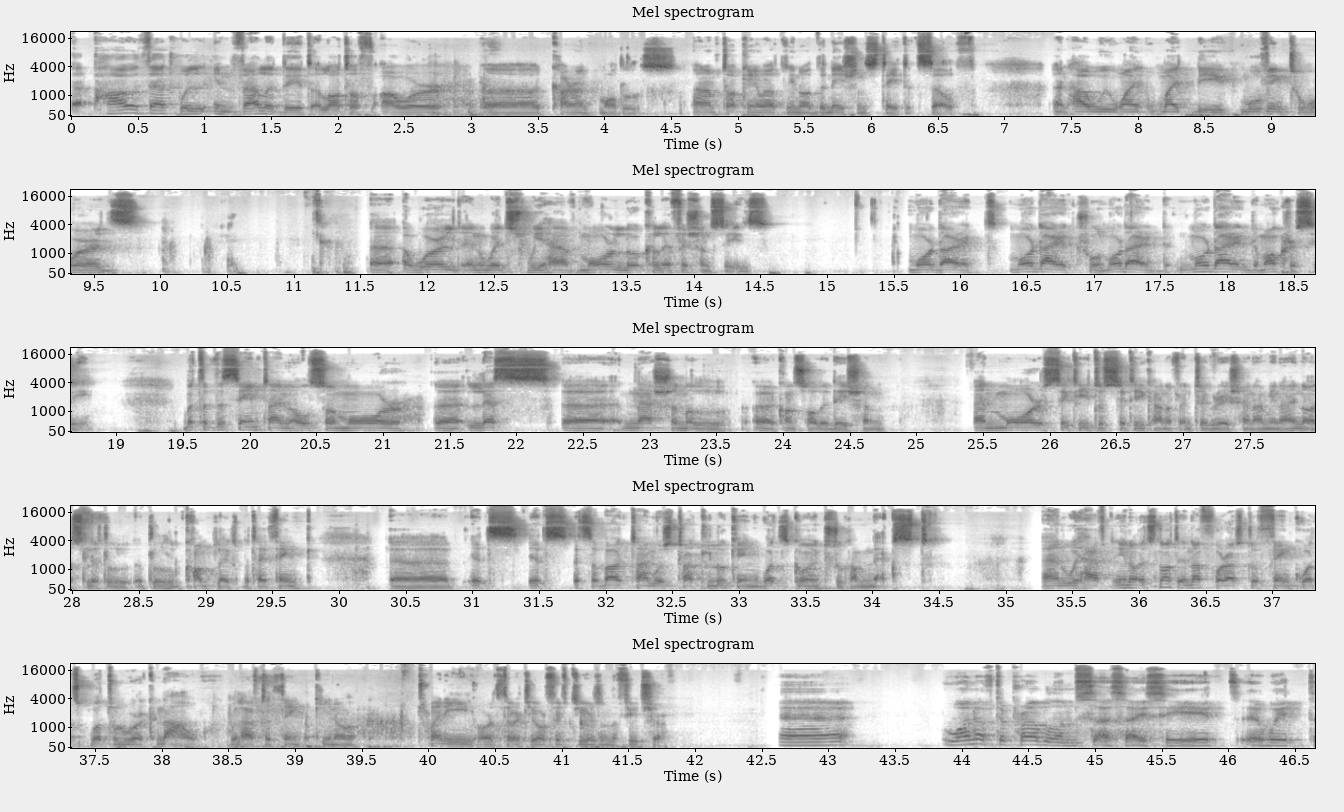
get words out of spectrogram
uh, how that will invalidate a lot of our uh, current models. And I'm talking about you know the nation state itself, and how we might might be moving towards uh, a world in which we have more local efficiencies, more direct, more direct rule, more direct, more direct democracy but at the same time also more uh, less uh, national uh, consolidation and more city to city kind of integration. I mean, I know it's a little a little complex, but I think uh, it's it's it's about time we start looking what's going to come next. And we have, you know, it's not enough for us to think what's what will work now. We'll have to think, you know, twenty or thirty or fifty years in the future. Uh, one of the problems, as I see it, uh, with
